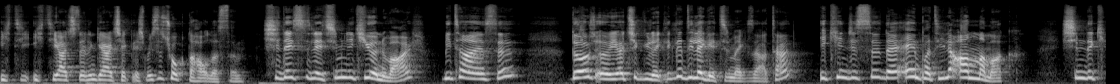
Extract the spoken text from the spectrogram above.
ihti- ihtiyaçların gerçekleşmesi çok daha olası. Şiddetsiz iletişimin iki yönü var. Bir tanesi dört öğeyi açık yüreklilikle dile getirmek zaten. İkincisi de empatiyle anlamak. Şimdiki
